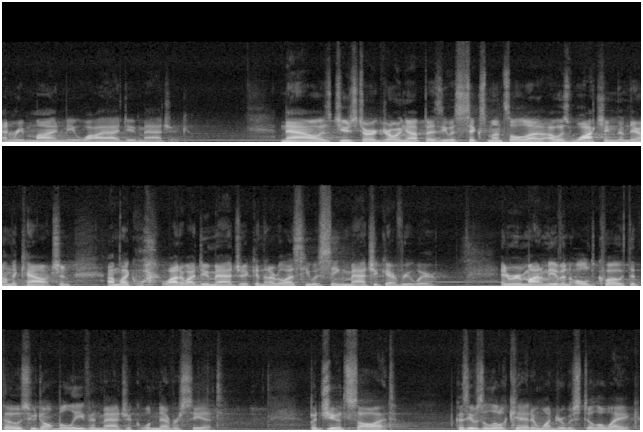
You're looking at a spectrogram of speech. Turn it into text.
and remind me why I do magic. Now, as Jude started growing up, as he was six months old, I, I was watching them there on the couch, and I'm like, why, why do I do magic? And then I realized he was seeing magic everywhere. And it reminded me of an old quote that those who don't believe in magic will never see it. But Jude saw it because he was a little kid and wonder was still awake.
